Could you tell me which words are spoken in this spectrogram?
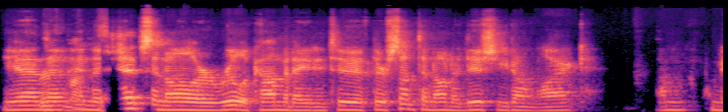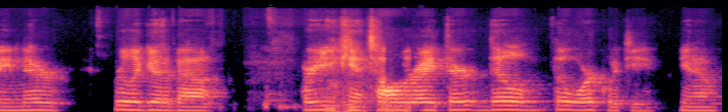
Yeah and the, and the chefs and all are real accommodating too. If there's something on a dish you don't like I'm, i mean they're really good about or you mm-hmm. can't tolerate they're they'll they'll work with you you know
